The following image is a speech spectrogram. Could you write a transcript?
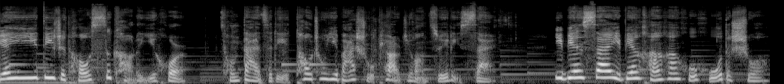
袁依依低着头思考了一会儿，从袋子里掏出一把薯片就往嘴里塞，一边塞一边含含糊糊地说：“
